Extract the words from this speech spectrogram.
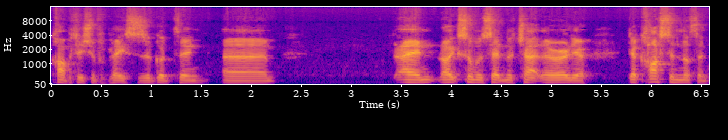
Competition for place is a good thing. Um, and like someone said in the chat there earlier, they're costing nothing.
